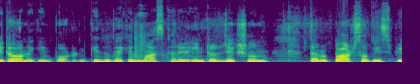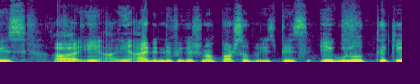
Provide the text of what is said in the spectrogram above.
এটা অনেক ইম্পর্টেন্ট কিন্তু দেখেন মাঝখানের ইন্টারজেকশন তারপর parts of speech identification of parts of speech এগুলো থেকে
